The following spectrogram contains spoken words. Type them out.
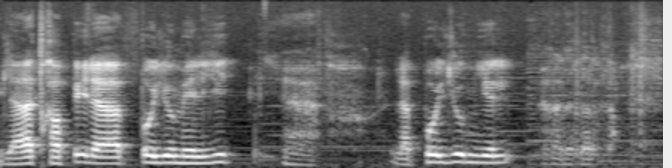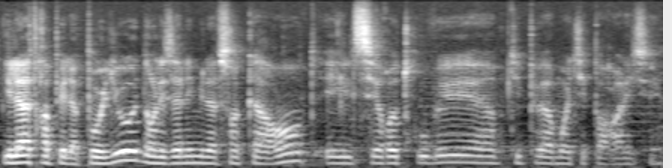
Il a attrapé la poliomyélite... euh, la poliomyélite... Il a attrapé la polio dans les années 1940 et il s'est retrouvé un petit peu à moitié paralysé.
